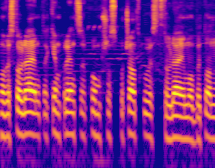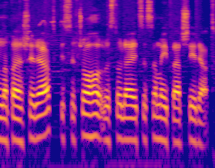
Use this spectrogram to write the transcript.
Ми виставляємо таким принципом, що спочатку виставляємо бетон на перший ряд, після чого виставляється самий перший ряд.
